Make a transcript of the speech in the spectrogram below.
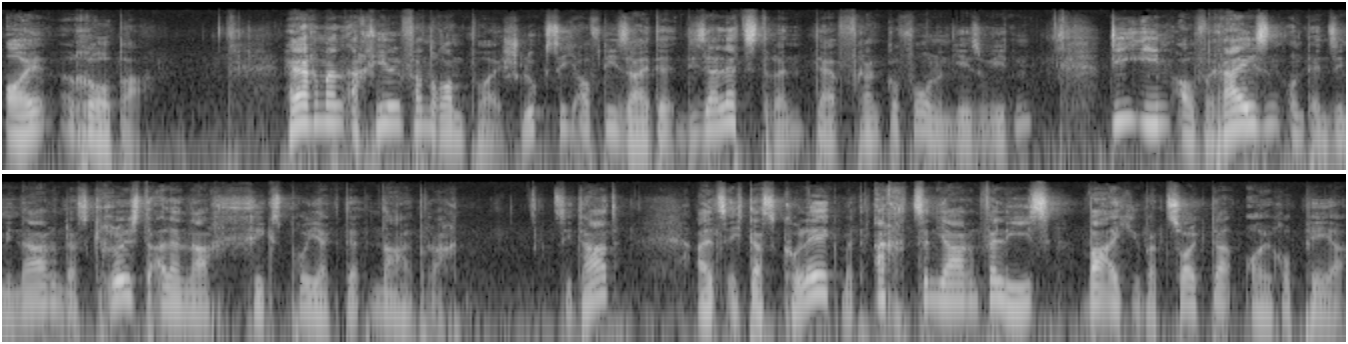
Europa. Hermann Achill van Rompuy schlug sich auf die Seite dieser letzteren, der frankophonen Jesuiten, die ihm auf Reisen und in Seminaren das größte aller Nachkriegsprojekte nahebrachten. Zitat Als ich das Kolleg mit 18 Jahren verließ, war ich überzeugter Europäer.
